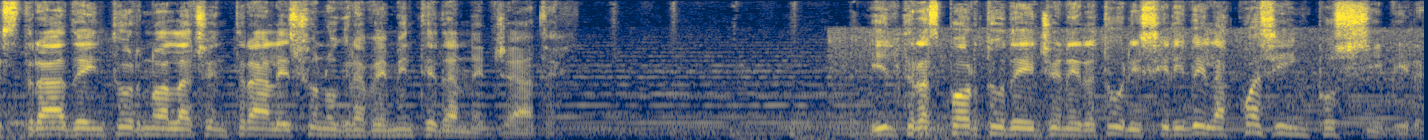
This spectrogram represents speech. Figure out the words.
Le strade intorno alla centrale sono gravemente danneggiate. Il trasporto dei generatori si rivela quasi impossibile.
